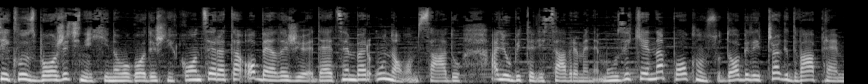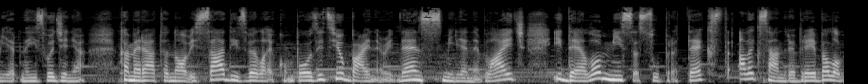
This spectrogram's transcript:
Ciklus božićnih i novogodišnjih koncerata obeležio je decembar u Novom Sadu, a ljubitelji savremene muzike na poklon su dobili čak dva premijerna izvođenja. Kamerata Novi Sad izvela je kompoziciju Binary Dance Smiljane Vlajić i delo Misa Supra Tekst Aleksandre Vrebalov,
